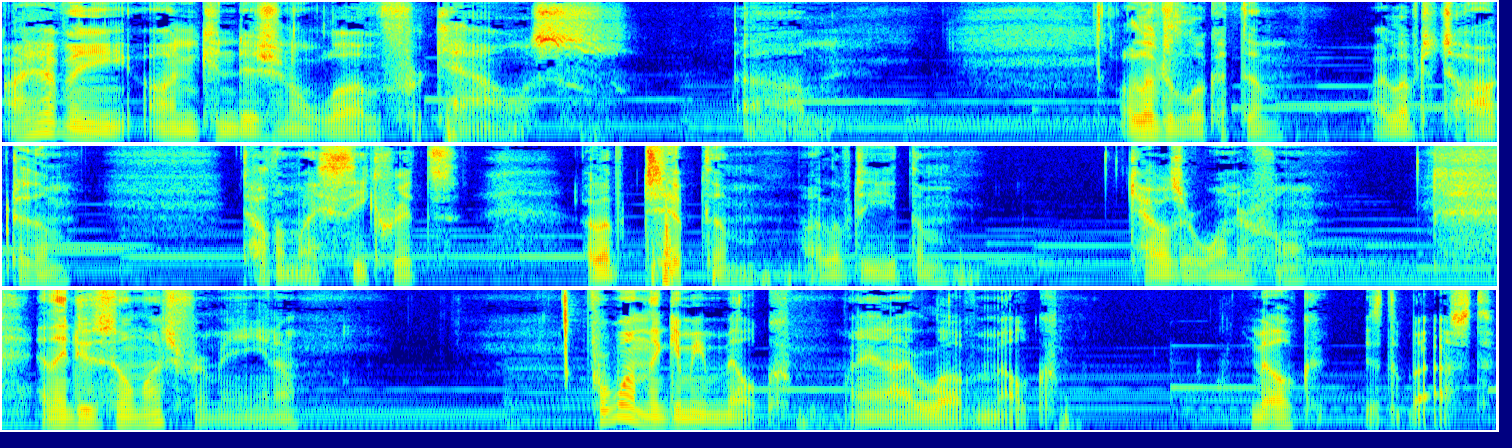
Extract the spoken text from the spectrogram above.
I have an unconditional love for cows. Um, I love to look at them. I love to talk to them, tell them my secrets. I love to tip them. I love to eat them. Cows are wonderful. And they do so much for me, you know? For one, they give me milk, and I love milk. Milk is the best.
